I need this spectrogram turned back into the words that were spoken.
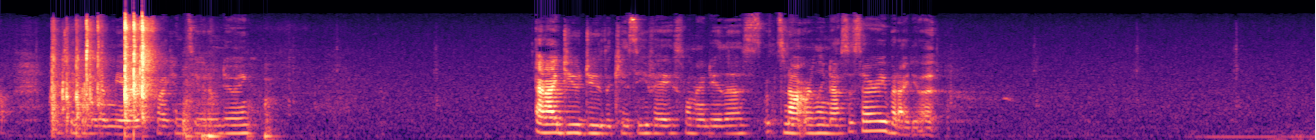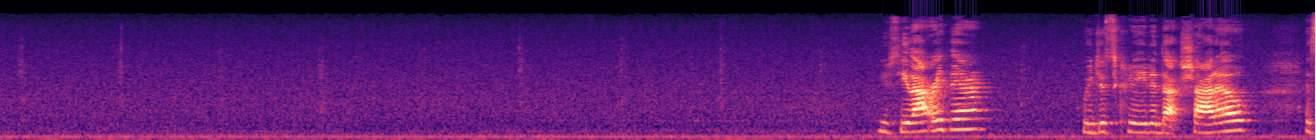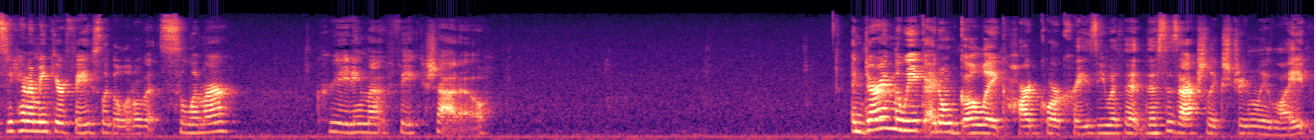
I'm taking a mirror so I can see what I'm doing. And I do do the kissy face when I do this. It's not really necessary, but I do it. You see that right there? We just created that shadow is to kind of make your face look a little bit slimmer, creating that fake shadow. And during the week, I don't go like hardcore crazy with it. This is actually extremely light.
